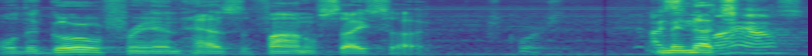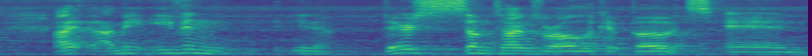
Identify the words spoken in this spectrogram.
or the girlfriend has the final say so. Of course. I, I mean, see that's- my house. I, I mean, even you know, there's sometimes where I'll look at boats and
